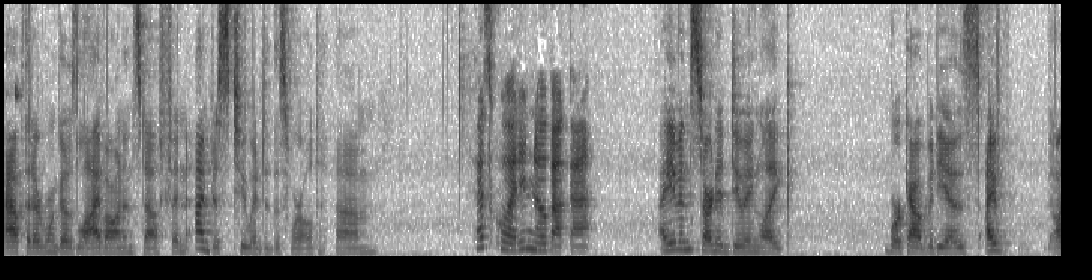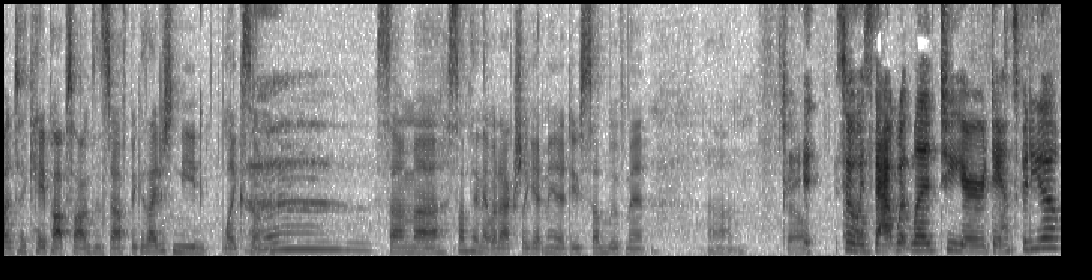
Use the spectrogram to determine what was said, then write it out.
app that everyone goes live on and stuff. And I'm just too into this world. Um, That's cool. I didn't know about that. I even started doing like workout videos. I've uh, to K-pop songs and stuff because I just need like some Oh. some uh, something that would actually get me to do some movement. Um, so It- So is that what led to your dance video?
